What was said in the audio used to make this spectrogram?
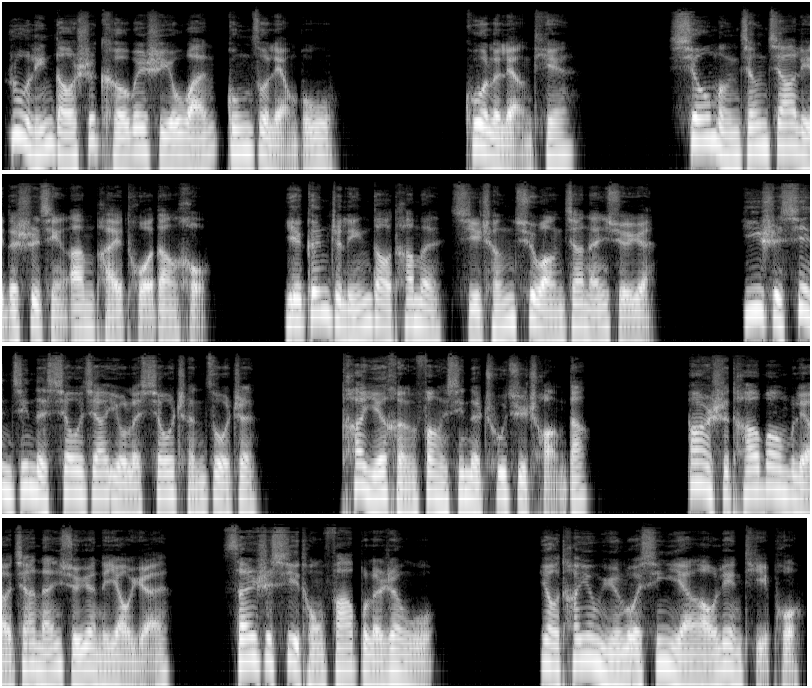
若琳导师可谓是游玩工作两不误。过了两天，萧猛将家里的事情安排妥当后，也跟着林道他们启程去往迦南学院。一是现今的萧家有了萧晨坐镇，他也很放心的出去闯荡；二是他忘不了迦南学院的要员；三是系统发布了任务，要他用陨落心炎熬炼体魄，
